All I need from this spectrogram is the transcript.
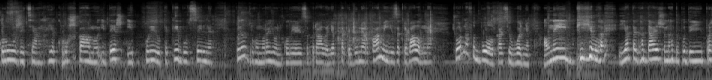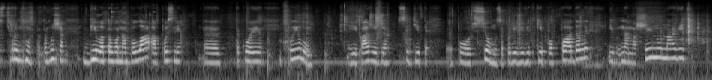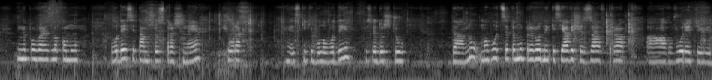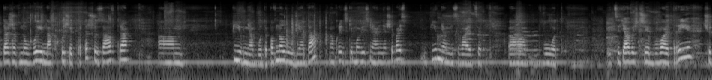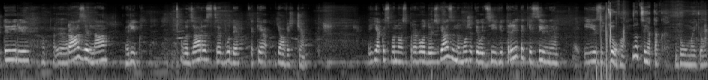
кружиться, як кружками ідеш, і пил, такий був сильний пил в другому районі, коли я її забирала. Я так двома руками її закривала. Мене чорна футболка сьогодні, а в неї біла. І я так гадаю, що треба буде її простірнути, тому що біла то вона була, а після е, такої пилу. І кажуть, же сидіти по всьому Запоріжжі відки попадали, і на машину навіть не повезла кому. В Одесі там щось страшне. Вчора е, скільки було води після дощу. Да, ну, мабуть, це тому природне якесь явище завтра. А, говорять навіть в новинах пишуть про те, що завтра а, півня буде, повнолуння, да? на українській мові, якщо не ошибаюсь, півня називається. А, вот. Це явище буває 3-4 рази на рік. От зараз це буде таке явище. Якось воно з природою зв'язано. Може, і оці вітри такі сильні із цього. Ну, це я так думаю.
